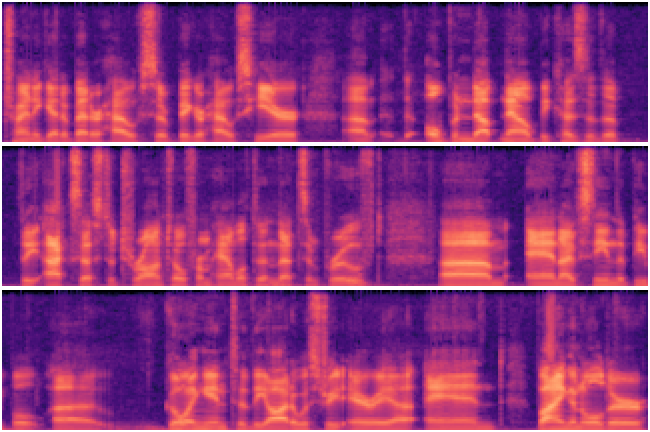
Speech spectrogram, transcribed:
trying to get a better house or bigger house here, uh, opened up now because of the the access to Toronto from Hamilton that's improved. Um, and I've seen the people uh, going into the Ottawa Street area and buying an older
